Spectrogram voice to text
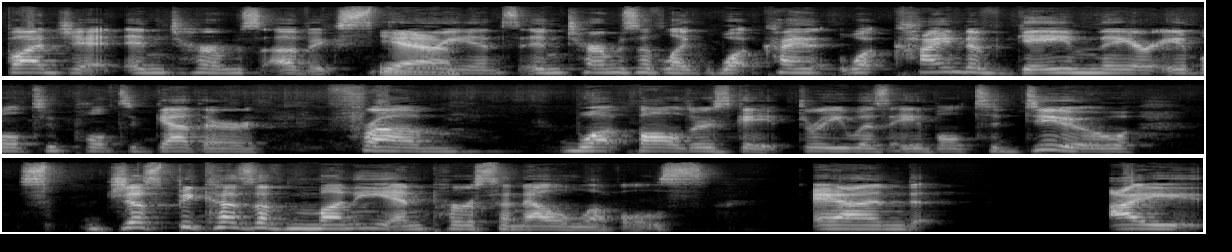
budget in terms of experience in terms of like what kind what kind of game they are able to pull together from what Baldur's Gate 3 was able to do just because of money and personnel levels and i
